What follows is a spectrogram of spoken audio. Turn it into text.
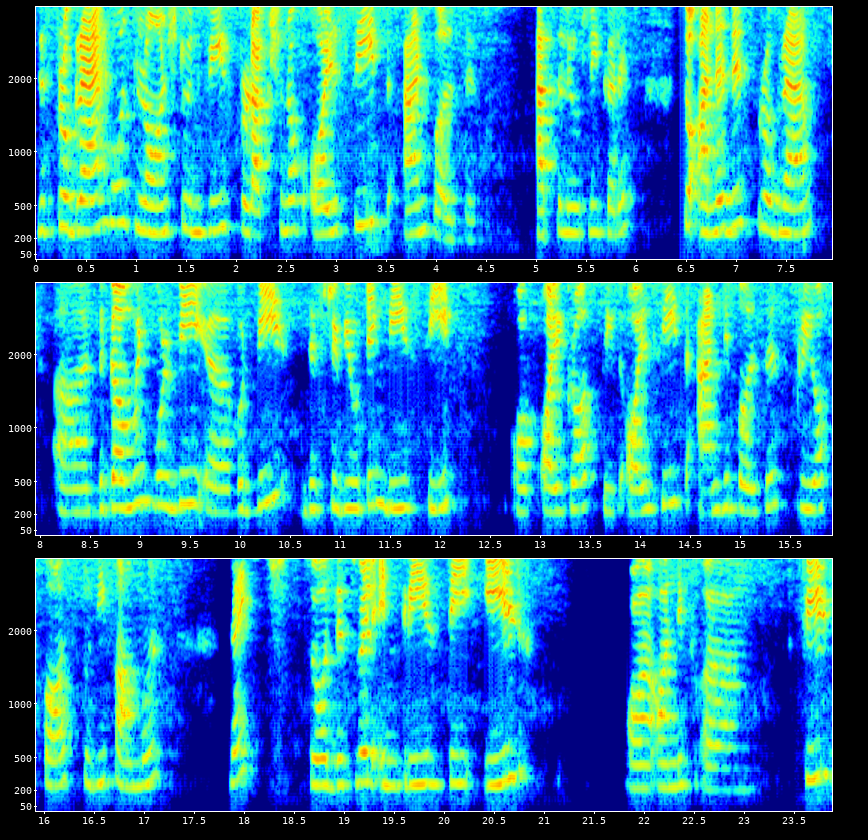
this program was launched to increase production of oil seeds and pulses. Absolutely correct. So under this program, uh, the government would be uh, would be distributing these seeds of oil crops, these oil seeds and the pulses free of cost to the farmers, right? So this will increase the yield uh, on the um, field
